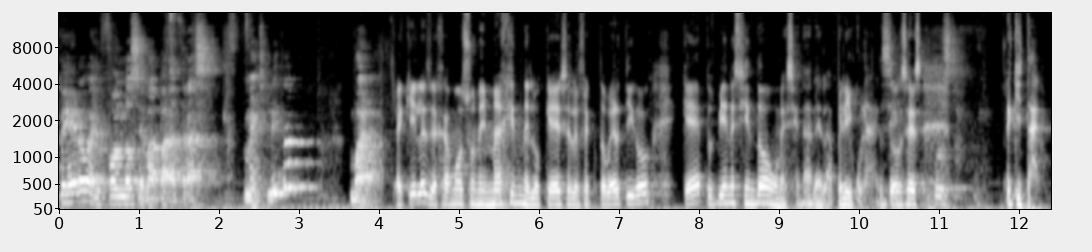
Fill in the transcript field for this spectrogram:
pero el fondo se va para atrás. ¿Me explico? Bueno, Aquí les dejamos una imagen de lo que es el efecto vértigo, que pues viene siendo una escena de la película. Entonces, sí, justo. aquí está.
